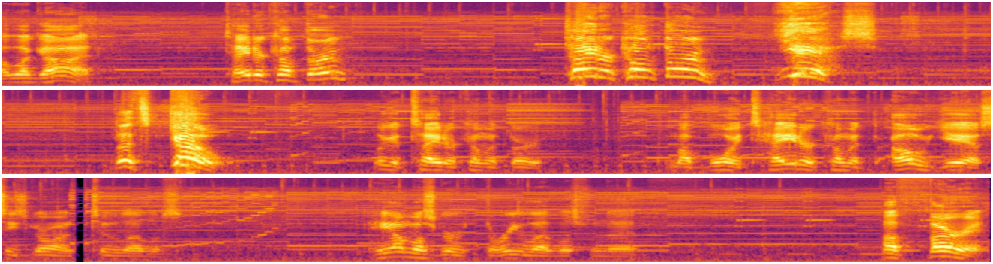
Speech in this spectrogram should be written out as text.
Oh my god. Tater come through? Tater come through! Yes! Let's go! Look at Tater coming through. My boy Tater coming Oh yes, he's growing two levels. He almost grew three levels from that. A ferret.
